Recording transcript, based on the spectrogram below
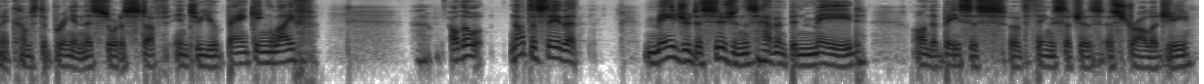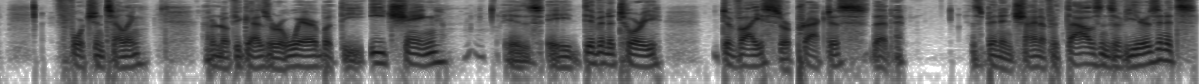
when it comes to bringing this sort of stuff into your banking life. Uh, although, not to say that major decisions haven't been made on the basis of things such as astrology, fortune telling. I don't know if you guys are aware, but the I Ching is a divinatory device or practice that has been in China for thousands of years, and it's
